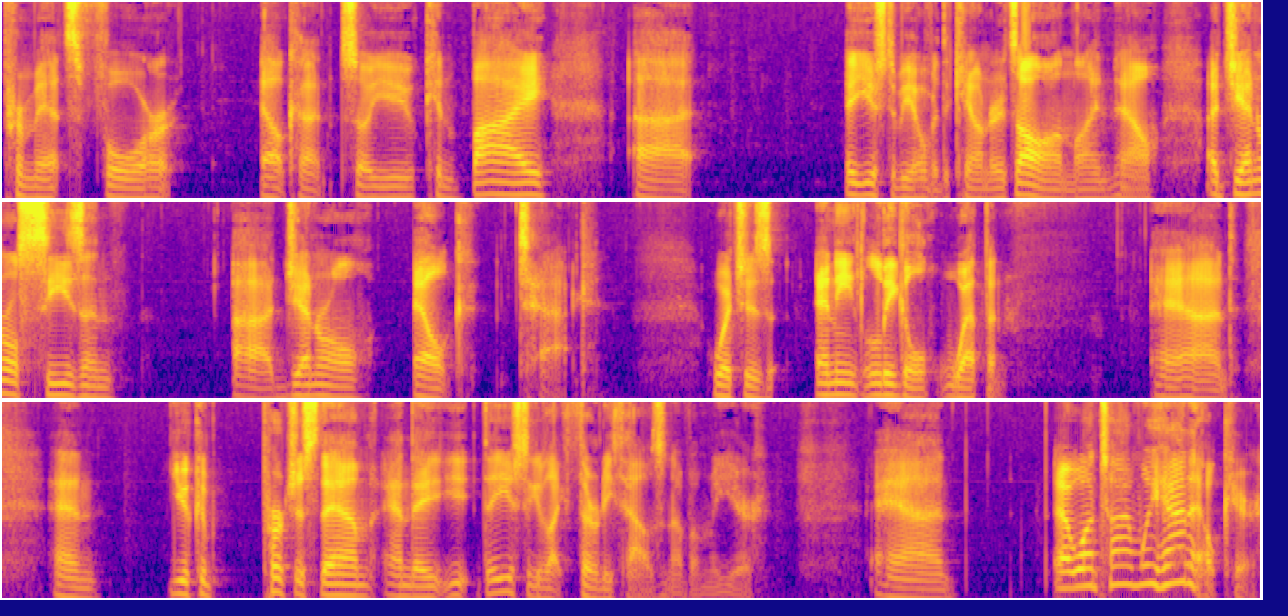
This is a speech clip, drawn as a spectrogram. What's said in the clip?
permits for elk hunt. So you can buy. Uh, it used to be over the counter. It's all online now. A general season, uh, general elk tag, which is any legal weapon, and and you could purchase them, and they they used to give like thirty thousand of them a year, and at one time we had elk here.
